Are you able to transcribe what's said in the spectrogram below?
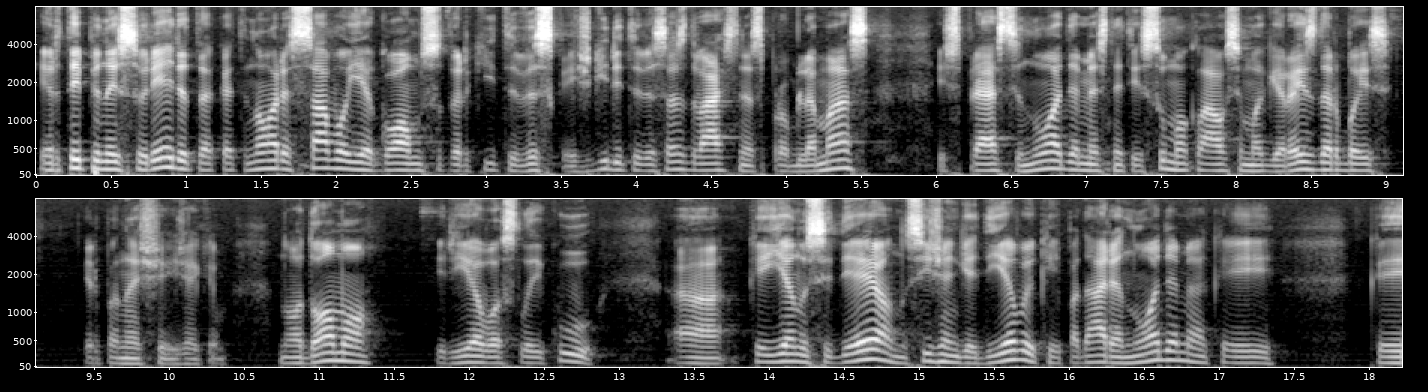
ir taip jinai surėdyta, kad nori savo jėgom sutvarkyti viską, išgydyti visas dvasinės problemas, išspręsti nuodėmės, neteisumo klausimą gerais darbais ir panašiai. Žiūrėkim, nuo Domo ir Jėvos laikų kai jie nusidėjo, nusižengė Dievui, kai padarė nuodėmę, kai, kai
